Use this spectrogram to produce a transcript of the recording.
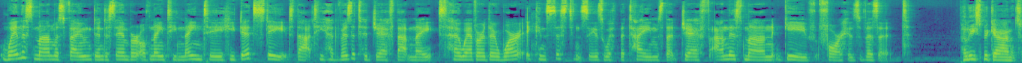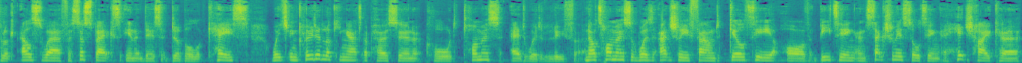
When this man was found in December of 1990, he did state that he had visited Jeff that night. However, there were inconsistencies with the times that Jeff and this man gave for his visit. Police began to look elsewhere for suspects in this double case, which included looking at a person called Thomas Edward Luther. Now, Thomas was actually found guilty of beating and sexually assaulting a hitchhiker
